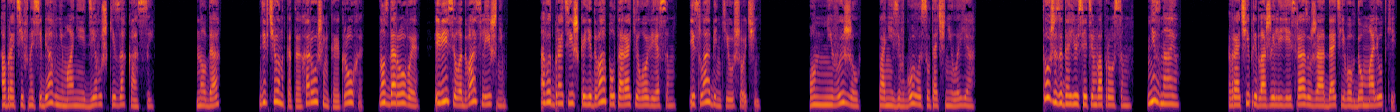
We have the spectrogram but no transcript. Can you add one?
обратив на себя внимание девушки за кассой. «Ну да, девчонка-то хорошенькая, кроха, но здоровые, и весила два с лишним. А вот братишка едва полтора кило весом, и слабенький уж очень. Он не выжил, понизив голос, уточнила я. Тоже задаюсь этим вопросом. Не знаю. Врачи предложили ей сразу же отдать его в дом малютки,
